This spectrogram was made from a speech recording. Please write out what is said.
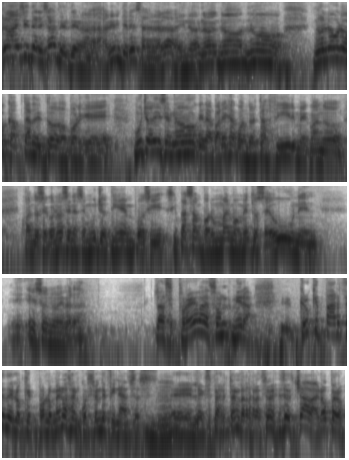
No, es interesante el tema. A mí me interesa, de verdad. Y no, no, no, no, no logro captar de todo, porque muchos dicen no, que la pareja cuando está firme, cuando, cuando se conocen hace mucho tiempo, si, si pasan por un mal momento se unen. Eh, Eso no es verdad. Las pruebas son, mira, creo que parte de lo que, por lo menos en cuestión de finanzas, eh, el experto en las relaciones es Chava, ¿no? Pero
